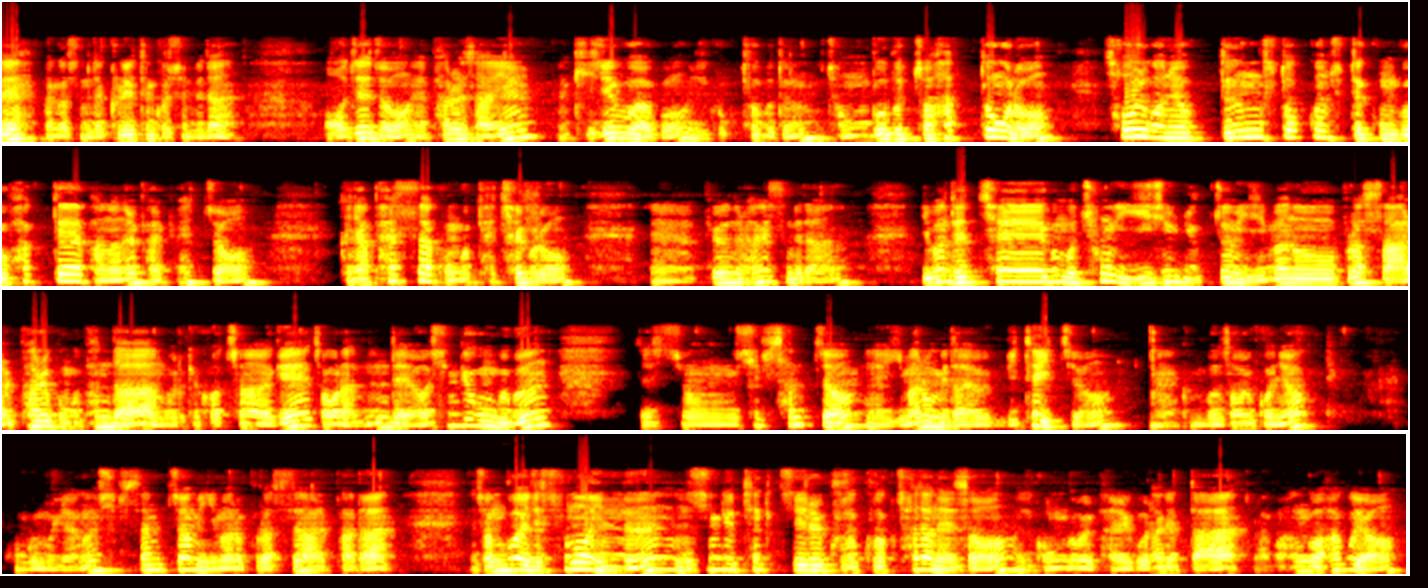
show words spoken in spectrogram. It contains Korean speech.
네, 반갑습니다. 클레이튼 코치입니다. 어제죠. 8월 4일 기재부하고 국토부 등 정부 부처 합동으로 서울 권역 등 수도권 주택 공급 확대 방안을 발표했죠. 그냥 84 공급 대책으로 예, 표현을 하겠습니다. 이번 대책은 뭐 총 26.2만 호 플러스 알파를 공급한다. 뭐 이렇게 거창하게 적어놨는데요. 신규 공급은 총 13.2만 호입니다. 여기 밑에 있죠. 네, 근본 서울권역 공급 물량은 13.2만 호 플러스 알파다. 정부가 이제 숨어 있는 신규 택지를 구석구석 찾아내서 공급을 발굴하겠다라고 한 거 하고요.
